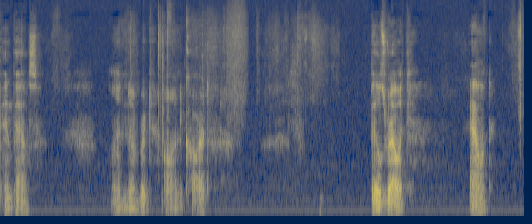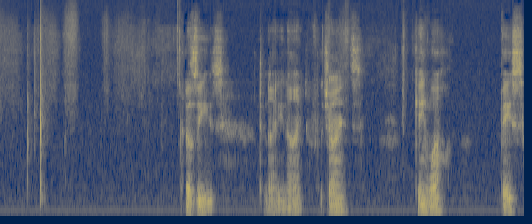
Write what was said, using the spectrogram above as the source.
pen pals, unnumbered on card. Bills relic, Allen. Azeez to 99 for the Giants. Gainwell, base,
